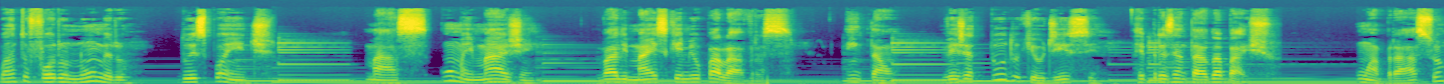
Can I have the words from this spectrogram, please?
quanto for o número do expoente. Mas uma imagem vale mais que mil palavras. Então, veja tudo o que eu disse representado abaixo. Um abraço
